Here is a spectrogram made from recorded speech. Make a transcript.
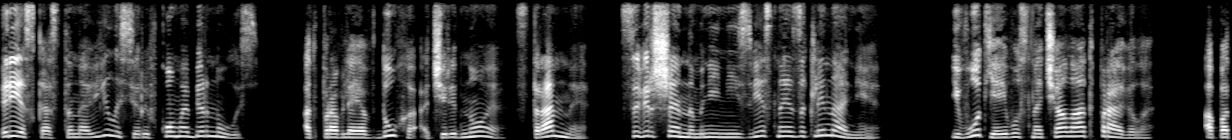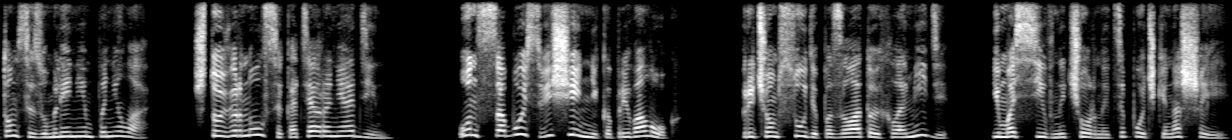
резко остановилась и рывком обернулась, отправляя в духа очередное, странное, совершенно мне неизвестное заклинание. И вот я его сначала отправила, а потом с изумлением поняла, что вернулся котяра не один. Он с собой священника приволок. Причем, судя по золотой хламиде и массивной черной цепочке на шее,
